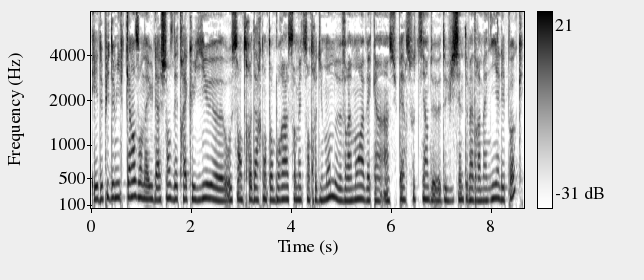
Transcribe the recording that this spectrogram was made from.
Et depuis 2015, on a eu la chance d'être accueillis euh, au Centre d'art contemporain à 100 mètres centre du monde, vraiment avec un, un super soutien de, de Vicente Madramani à l'époque,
